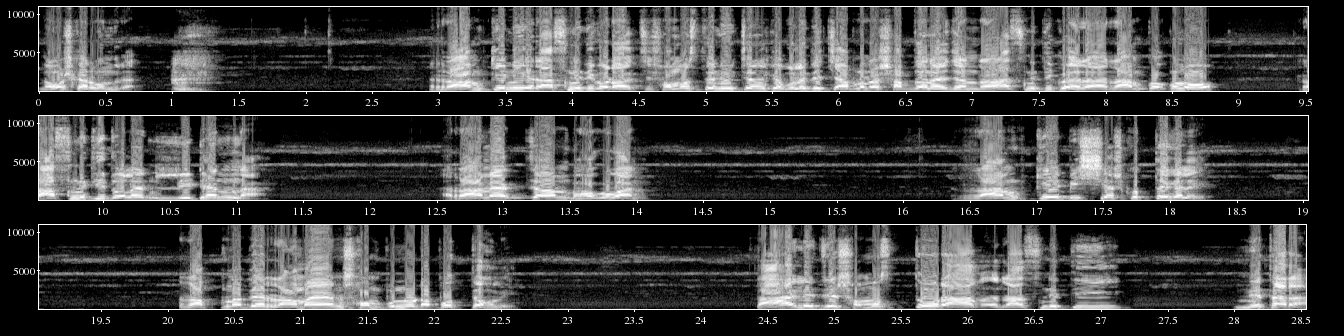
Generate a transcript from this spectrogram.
নমস্কার বন্ধুরা। রামকে নিয়ে রাজনীতি করা হচ্ছে। সমস্ত নিউজ চ্যানেলকে বলে দিচ্ছি, আপনারা সাবধান হয়ে যান। রাজনীতি রাম কখনো রাজনীতি দলের লিডার না। রাম একজন ভগবান। রামকে বিশ্বাস করতে গেলে আপনাদের রামায়ণ সম্পূর্ণটা পড়তে হবে। তাহলে যে সমস্ত রাজনীতি নেতারা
